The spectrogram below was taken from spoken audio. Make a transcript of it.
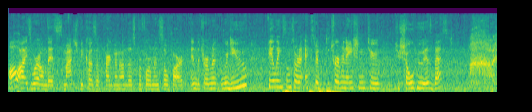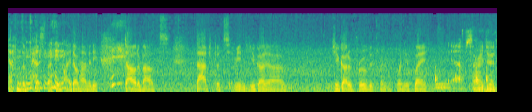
All eyes were on this match because of Praggnanandhaa's performance so far in the tournament. Were you feeling some sort of extra determination to, to show who is best? I am the best. I mean, I don't have any doubt about that. But I mean, you gotta, you gotta prove it when when you play. Yeah, I'm sorry, dude.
